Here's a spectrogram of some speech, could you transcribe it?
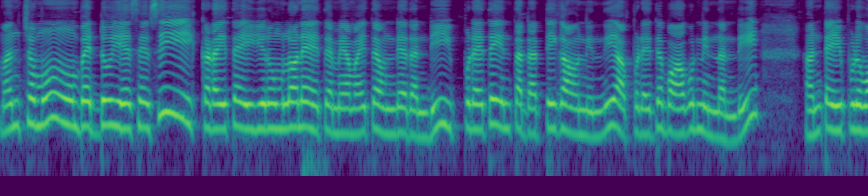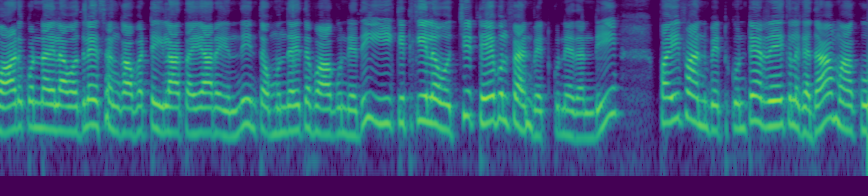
మంచము బెడ్ వేసేసి ఇక్కడైతే ఈ రూమ్లోనే అయితే మేమైతే ఉండేదండి. ఇప్పుడైతే ఇంత డర్టీగా ఉన్నింది అప్పుడైతే బాగుండిందండి. అంటే ఇప్పుడు వాడకుండా ఇలా వదిలేసాం కాబట్టి ఇలా తయారైంది ఇంతకు ముందు అయితే బాగుండేది. ఈ కిటికీలో వచ్చి టేబుల్ ఫ్యాన్ పెట్టుకునేదండి. పై ఫ్యాన్ పెట్టుకుంటే రేకులు కదా మాకు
